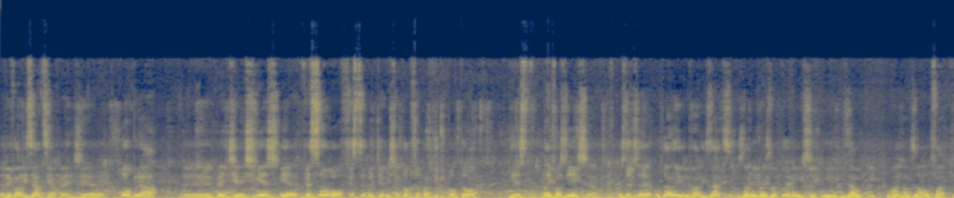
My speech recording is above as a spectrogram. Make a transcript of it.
rywalizacja będzie dobra, będzie śmiesznie, wesoło, wszyscy będziemy się dobrze bawili, bo to jest najważniejsze. Życzę udanej rywalizacji i Szanowni Państwo, turniej wsi Gizałki uważam za otwarty.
